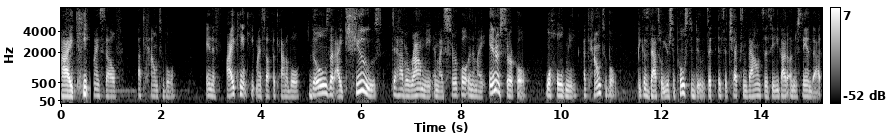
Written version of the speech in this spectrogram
I keep myself accountable and if I can't keep myself accountable, those that I choose to have around me in my circle and in my inner circle will hold me accountable because that's what you're supposed to do. It's a, it's a checks and balances. So you got to understand that.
